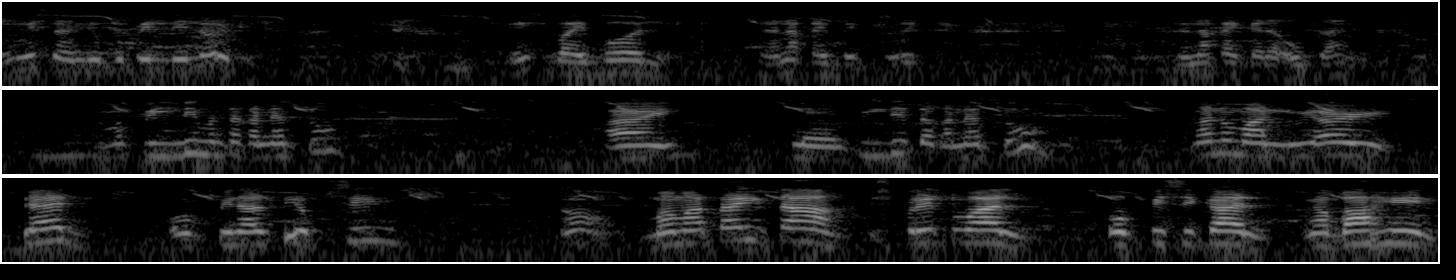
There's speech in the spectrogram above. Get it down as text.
Umis na hindi ko pindi, Lord. Is Bible, na kay victory. Na kay kadaugan. Mapildi man ta kanato. Ay, pildi ta kanato. Ngano man, we are dead of penalty of sins. No, mamatay ta spiritual o physical nga bahin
